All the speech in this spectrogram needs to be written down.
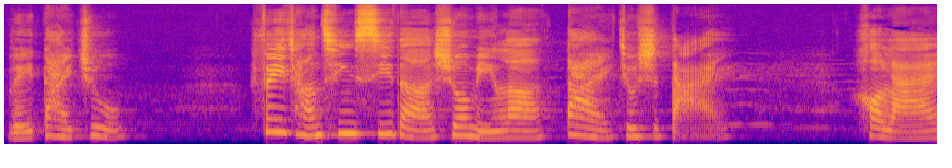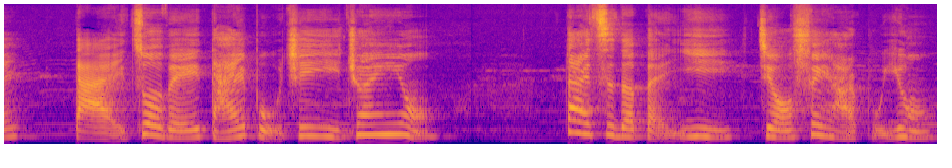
为逮住，非常清晰地说明了逮就是逮。后来逮作为逮捕之意专用，代字的本意就废而不用，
